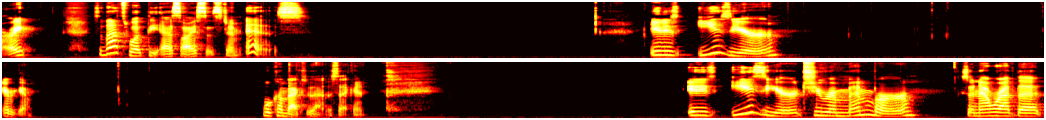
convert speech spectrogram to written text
All right? So that's what the SI system is. It is easier. Here we go. We'll come back to that in a second. It is easier to remember. So now we're at the,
